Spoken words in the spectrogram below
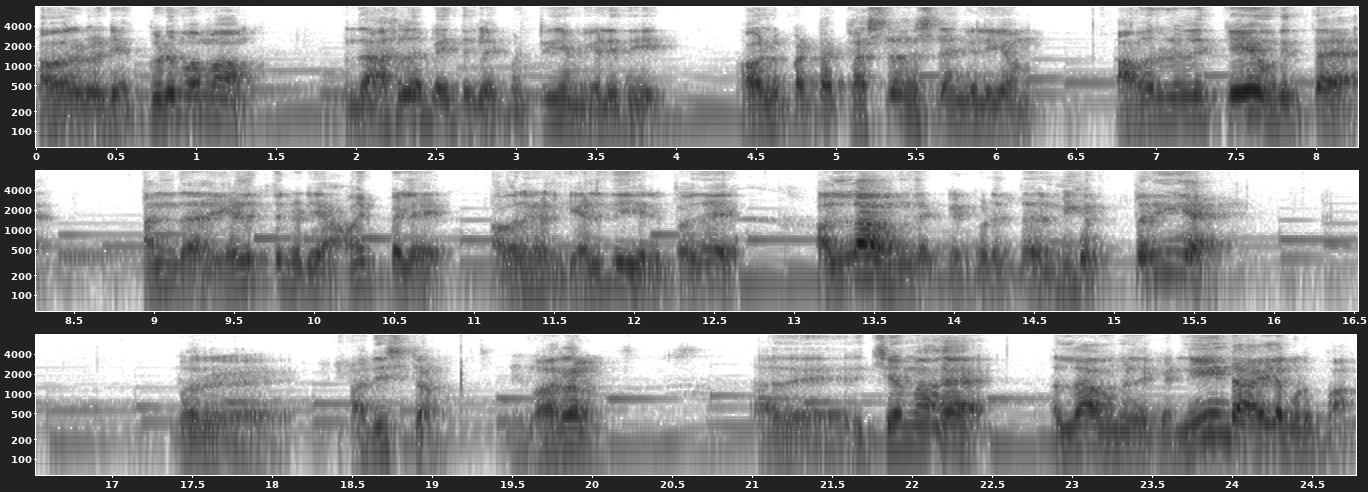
அவர்களுடைய குடும்பமாம் இந்த அகல பைத்துக்களை பற்றியும் எழுதி அவர்கள் பட்ட கஷ்ட நஷ்டங்களையும் அவர்களுக்கே உரித்த அந்த எழுத்தினுடைய அமைப்பிலே அவர்கள் எழுதியிருப்பது அல்லாஹ் அவங்களுக்கு கொடுத்த மிகப்பெரிய ஒரு அதிர்ஷ்டம் வரம். அது நிச்சயமாக அல்லாஹ் அவங்களுக்கு நீண்ட ஆயில கொடுப்பான்.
